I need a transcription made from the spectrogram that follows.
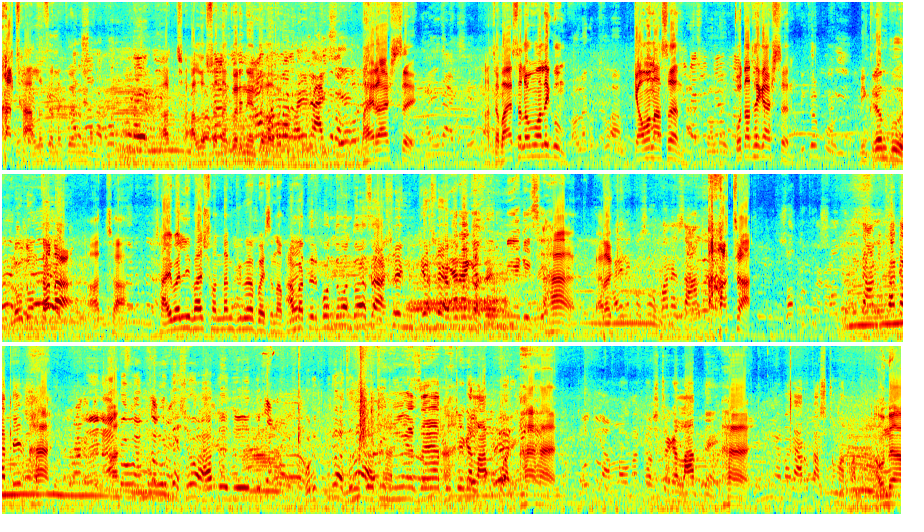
আচ্ছা আলোচনা করে নিতে আচ্ছা আলোচনা করে নিতে হবে। ভাইরা আসছে। আচ্ছা ভাই আসসালামু আলাইকুম। কেমন আছেন? কোথা থেকে আসছেন? বিক্রমপুর। বিক্রমপুর লৌদন থানা। আচ্ছা সাহেব আলী ভাই সন্ধান কীভাবে পাইছেন আপনি? আমাদের বন্ধু বান্ধব আছে আসে আসে হ্যাঁ এরা ওখানে যান। আচ্ছা আমি থাকাতে হ্যাঁ। ফরিদপুর আছে যদি নিয়ে যায় দু টাকা লাভ করে হ্যাঁ হ্যাঁ। আল্লাহ দশ টাকা লাভ দেয় হ্যাঁ। আরও কাস্টমার পাবে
